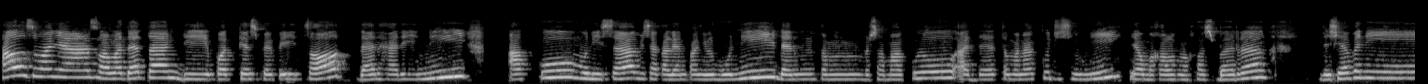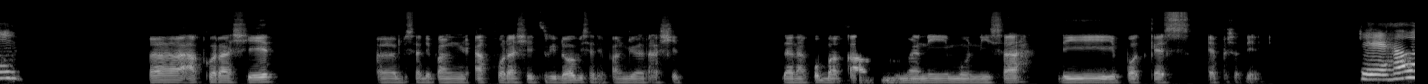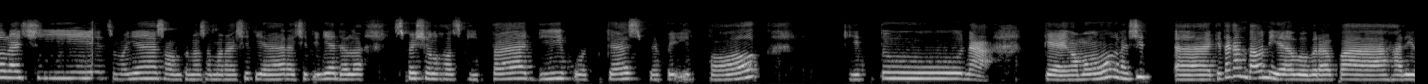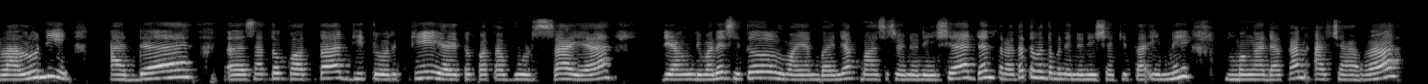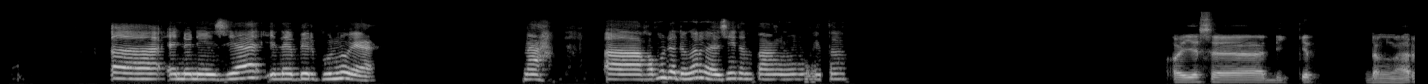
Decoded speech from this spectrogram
Halo semuanya, selamat datang di podcast PPI Talk dan hari ini aku Munisa, bisa kalian panggil Muni dan tem bersama aku ada teman aku di sini yang bakal nge-host bareng. Ada siapa nih? Eh, aku Rashid, eh, bisa dipanggil aku Rashid Ridho, bisa dipanggil Rashid. Dan aku bakal menemani Munisa di podcast episode ini. Oke, halo Rashid. Semuanya salam kenal sama Rashid ya. Rashid ini adalah special host kita di podcast PPI Talk gitu. Nah, Oke, ngomong-ngomong Rashid, eh, kita kan tahu nih ya beberapa hari lalu nih ada eh, satu kota di Turki yaitu kota Bursa ya, yang di mana di situ lumayan banyak mahasiswa Indonesia dan ternyata teman-teman Indonesia kita ini mengadakan acara eh, Indonesia Ile Birgunu ya. Nah, eh, kamu udah dengar nggak sih tentang itu? Oh iya, sedikit dengar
